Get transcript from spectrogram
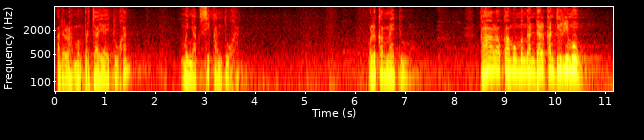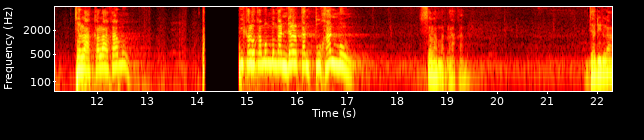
adalah mempercayai Tuhan, menyaksikan Tuhan. Oleh karena itu, kalau kamu mengandalkan dirimu, celakalah kamu. Tapi kalau kamu mengandalkan Tuhanmu, selamatlah kamu. Jadilah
